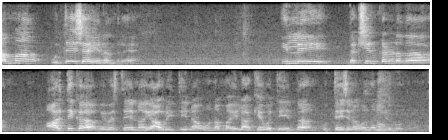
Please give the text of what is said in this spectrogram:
ನಮ್ಮ ಉದ್ದೇಶ ಏನಂದರೆ, ಇಲ್ಲಿ ದಕ್ಷಿಣ ಕನ್ನಡದ ಆರ್ಥಿಕ ವ್ಯವಸ್ಥೆಯನ್ನು ಯಾವ ರೀತಿ ನಾವು ನಮ್ಮ ಇಲಾಖೆ ವತಿಯಿಂದ ಉತ್ತೇಜನವನ್ನು ನೀಡ್ಬೋದು ಅಂತ.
